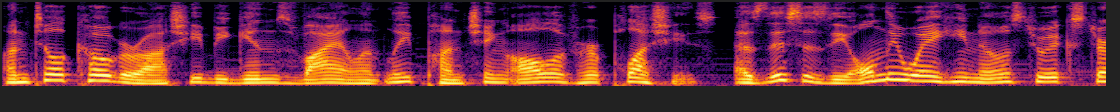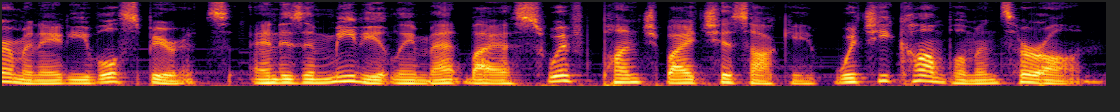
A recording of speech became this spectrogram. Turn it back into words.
until Kogarashi begins violently punching all of her plushies, as this is the only way he knows to exterminate evil spirits, and is immediately met by a swift punch by Chisaki, which he compliments her on.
